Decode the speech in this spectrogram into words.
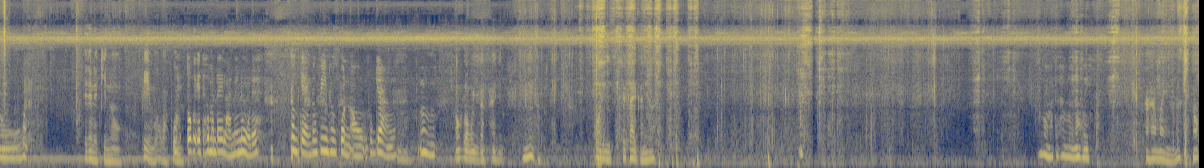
โอ้ยที่จะได้กินเนาะปิ้งบ่ว่าปุ่นโต๊ะกับเอ็ดเธอมันได้หลายเมนูเด้ทั้งแกงทั้งปิ้งทั้งป่นเอาทุกอย่างเลยอืมอืมเอาลองมาอีกกันให้เห็นนี่ครับพออีกใกล้ๆกันนี่ละ งอกมาแต่ทางเลยเนาะเฮ้ยห้าห้าไม่นะเนาะ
